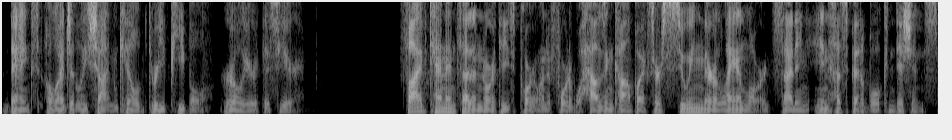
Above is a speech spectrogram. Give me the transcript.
Banks allegedly shot and killed three people earlier this year. Five tenants at a Northeast Portland affordable housing complex are suing their landlord, citing inhospitable conditions.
